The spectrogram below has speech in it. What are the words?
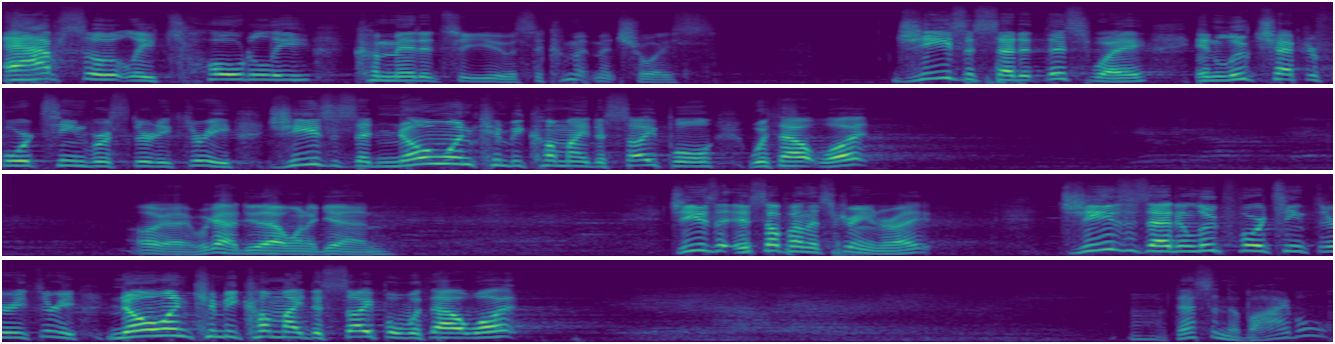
absolutely, totally committed to you. It's a commitment choice. Jesus said it this way in Luke chapter 14, verse 33. Jesus said, No one can become my disciple without what? Okay, we got to do that one again. Jesus, it's up on the screen, right? Jesus said in Luke 14, 33, No one can become my disciple without what? Oh, that's in the Bible?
